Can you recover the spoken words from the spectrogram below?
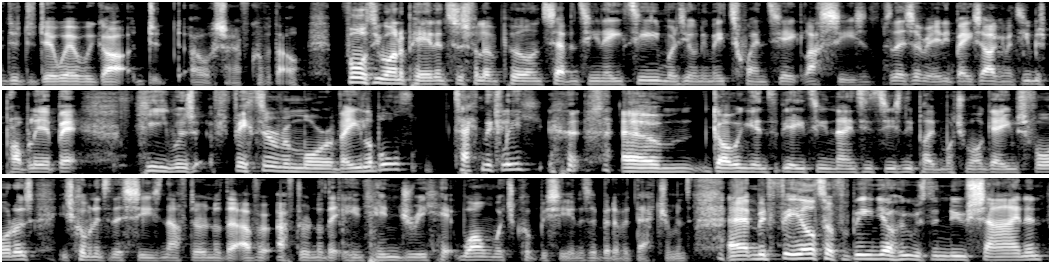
do where we got. Did, oh, sorry, I've covered that up. Forty-one appearances for Liverpool in 17-18, whereas he only made twenty-eight last season. So there's a really base argument. He was probably a bit. He was fitter and more available technically um, going into the 18-19 season. He played much more games for us. He's coming into this season after another after another injury hit one, which could be seen as a bit of a detriment. Uh, midfield, so Fabinho, who was the new signing.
